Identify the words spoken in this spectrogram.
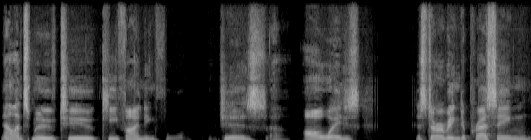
Now let's move to key finding four, which is uh, always disturbing, depressing,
